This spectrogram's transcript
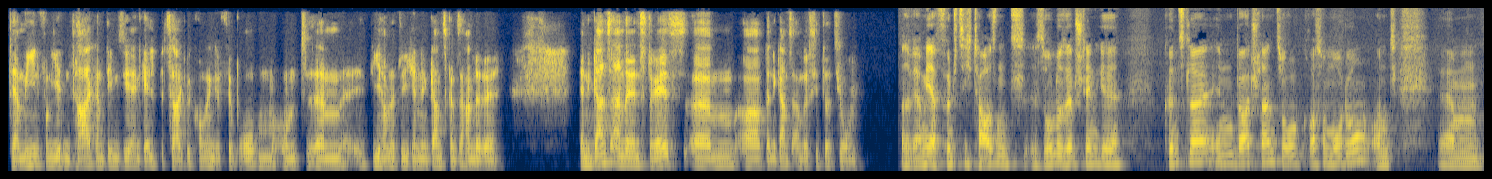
Termin, von jedem Tag, an dem sie ein Geld bezahlt bekommen für Proben. Und ähm, die haben natürlich eine ganz, ganz andere, einen ganz anderen Stress, ähm, äh, eine ganz andere Situation. Also wir haben ja 50.000 Solo-selbstständige Künstler in Deutschland, so grosso modo. Und ähm,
